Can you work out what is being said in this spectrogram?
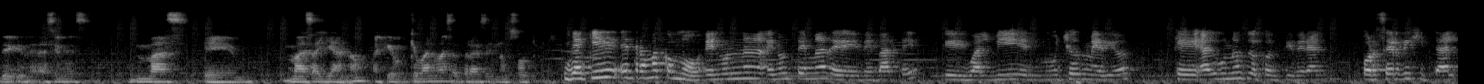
de generaciones más, eh, más allá, ¿no? que, van más atrás de nosotros. Y aquí entramos como en, una, en un tema de debate que igual vi en muchos medios, que algunos lo consideran por ser digital,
